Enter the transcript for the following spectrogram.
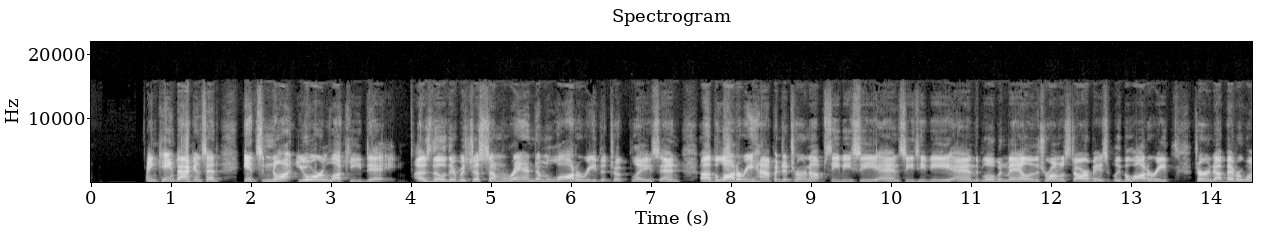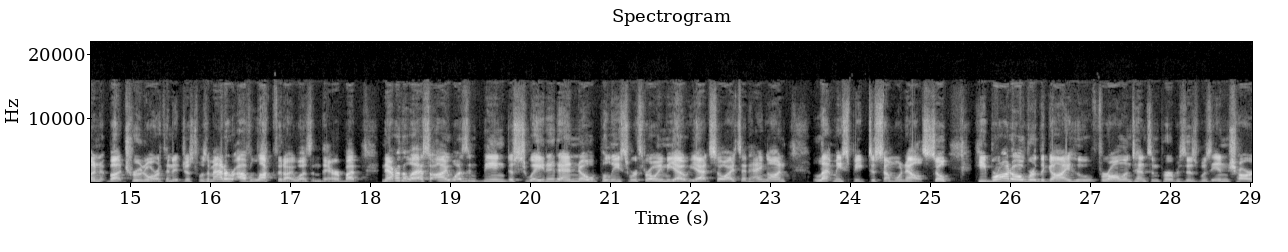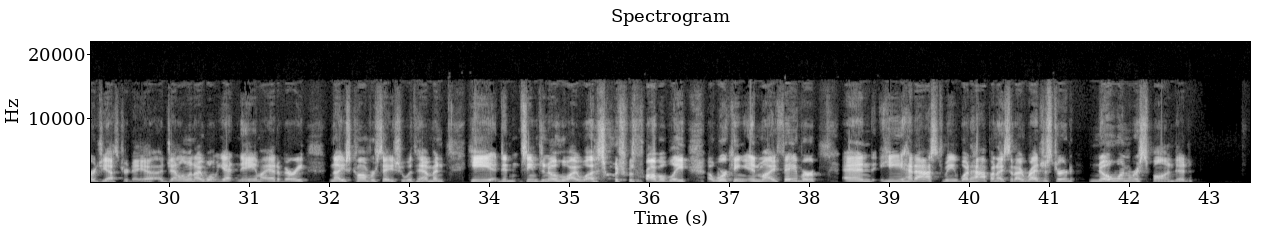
and came back and said, It's not your lucky day as though there was just some random lottery that took place. And uh, the lottery happened to turn up CBC and CTV and the Globe and Mail and the Toronto Star. Basically, the lottery turned up everyone but True North. And it just was a matter of luck that I wasn't there. But nevertheless, I wasn't being dissuaded and no police were throwing me out yet. So I said, hang on. Let me speak to someone else. So he brought over the guy who, for all intents and purposes, was in charge yesterday, a, a, gentleman I won't yet name. I had a very nice conversation with him, and he didn't seem to know who I was, which was probably uh, working in my favor. And he had asked me what happened. I said, I registered, no one responded.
